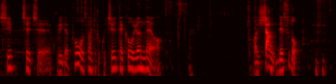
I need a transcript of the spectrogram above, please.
17칠 구리대포 오스만 트루크 7테크 올렸네요. 어샹내 수도.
